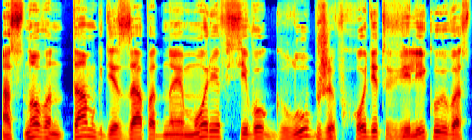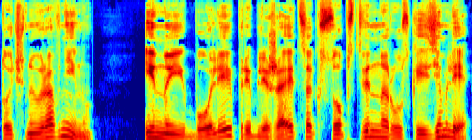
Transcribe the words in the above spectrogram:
основан там, где Западное море всего глубже входит в Великую Восточную равнину, и наиболее приближается к собственно русской земле,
